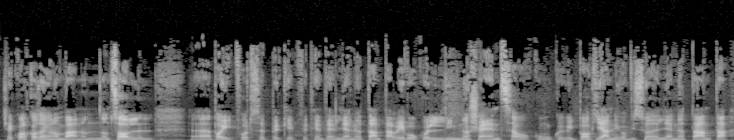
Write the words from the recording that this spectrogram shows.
c'è qualcosa che non va. Non, non so, eh, poi forse perché effettivamente negli anni 80 avevo quell'innocenza o comunque quei pochi anni che ho vissuto negli anni 80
